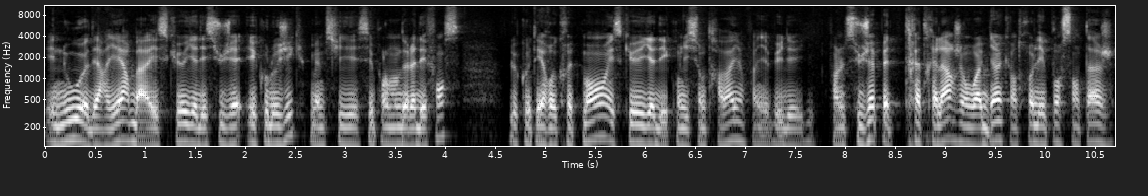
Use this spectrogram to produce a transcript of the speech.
Et nous, euh, derrière, bah, est-ce qu'il y a des sujets écologiques, même si c'est pour le monde de la défense, le côté recrutement, est-ce qu'il y a des conditions de travail? Enfin, il y avait des... enfin, le sujet peut être très très large et on voit bien qu'entre les pourcentages,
